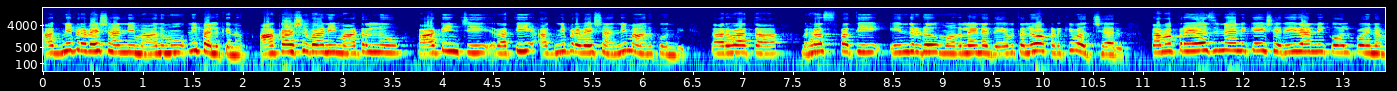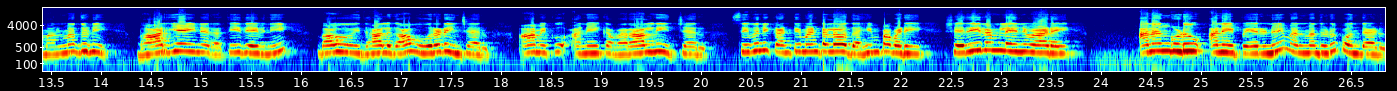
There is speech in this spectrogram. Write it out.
అగ్ని ప్రవేశాన్ని మానుము అని పలికెను. ఆకాశవాణి మాటలను పాటించి రతి అగ్ని ప్రవేశాన్ని మానుకుంది. తర్వాత బృహస్పతి ఇంద్రుడు మొదలైన దేవతలు అక్కడికి వచ్చారు. తమ ప్రయోజనానికే శరీరాన్ని కోల్పోయిన మన్మధుని భార్య అయిన రతీదేవిని బహు విధాలుగా ఊరడించారు. ఆమెకు అనేక వరాల్ని ఇచ్చారు. శివుని కంటిమంటలో దహింపబడి శరీరం లేనివాడై అనంగుడు అనే పేరుని మన్మధుడు పొందాడు.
